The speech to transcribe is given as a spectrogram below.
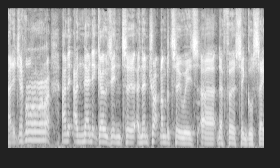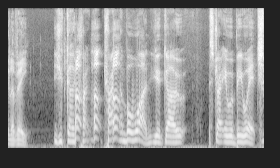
and it just and it, and then it goes into and then track number two is uh, their first single C'est la Vie. You go track, track number one, you go straight in with Bewitched.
